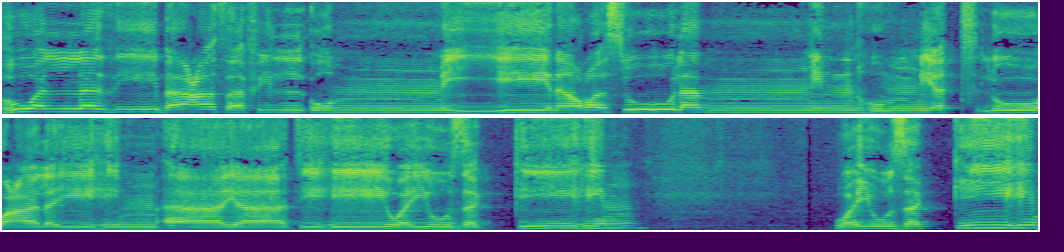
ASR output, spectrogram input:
هو الذي بعث في الأميين رسولا منهم يتلو عليهم آياته ويزكيهم ويزكيهم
